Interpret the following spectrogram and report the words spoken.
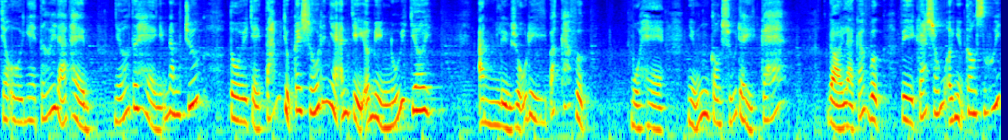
cho ôi nghe tới đã thèm, nhớ tới hè những năm trước, tôi chạy 80 cây số đến nhà anh chị ở miền núi chơi. Anh liền rủ đi bắt cá vực. Mùa hè, những con suối đầy cá, gọi là cá vực vì cá sống ở những con suối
